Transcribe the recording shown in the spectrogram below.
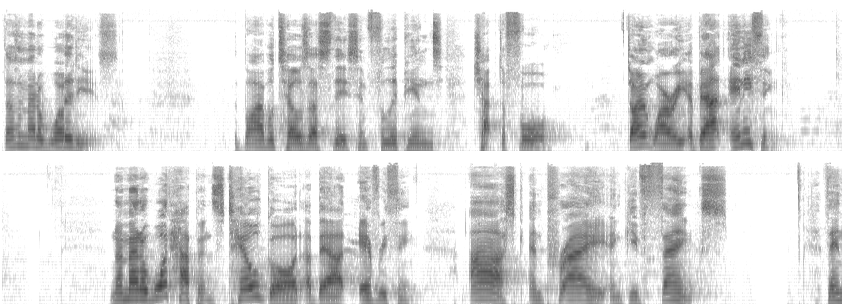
doesn't matter what it is, the Bible tells us this in Philippians chapter 4 don't worry about anything. No matter what happens, tell God about everything. Ask and pray and give thanks. Then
